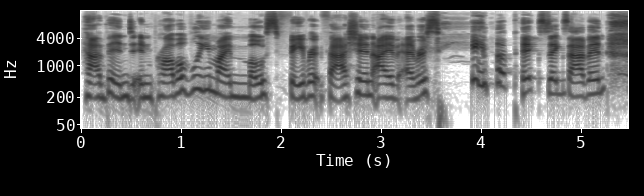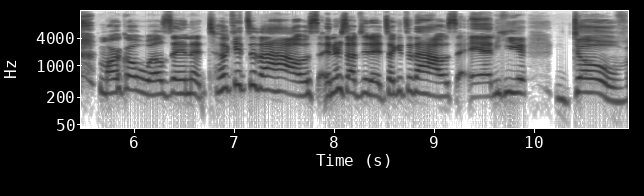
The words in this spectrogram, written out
happened in probably my most favorite fashion I've ever seen a pick six happen. Marco Wilson took it to the house, intercepted it, took it to the house, and he dove,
